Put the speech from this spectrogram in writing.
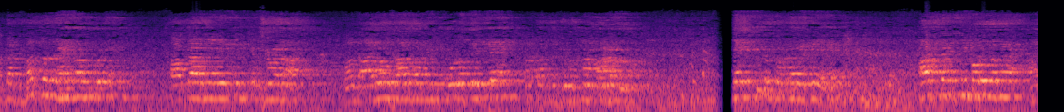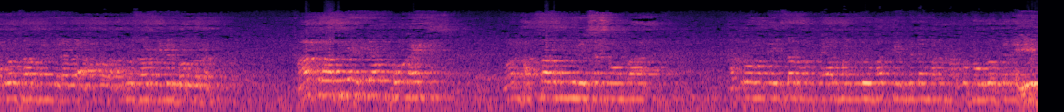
ಅದಕ್ಕೆ ಬರ್ತಂದ್ರೆ ಹೆಂಗಾಗ್ಬಿಡು ಸಾವುಕಾರದಲ್ಲಿ ಕೆಲಸಗಳ ಒಂದು ಐವತ್ತು ಸಾವಿರ ಮಂದಿ ಕೊಡೋದೈತೆ ಮತ್ತು ಅದಕ್ಕೆ ಜೋಡಣೆ ಮಾಡೋದು ಹತ್ತು ಮಂದಿ ಬರುವುದನ್ನ ಐವತ್ತು ಸಾವಿರ ಮಂದಿ ಅರವತ್ತು ಸಾವಿರ ಮಂದಿ ಬರುವುದನ್ನ ಮಾತ್ರ ಅದಕ್ಕೆ ಯಾವ ಫೋನ್ ಆಯ್ತು ಒಂದು ಹತ್ತು ಸಾವಿರ ಮಂದಿ ರೇಷನ್ ತಗೊಂಬ ಅಥವಾ ಒಂದು ಐದು ಸಾವಿರ ಒಂದು ತಯಾರು ಮಾಡಿದ್ರು ಮತ್ತೆ ಇಂಡಿಯನ್ ಮನೆ ಮಾಡ್ಕೊಂಡು ಹೋಗೋದೆಲ್ಲ ಹೇಳಿ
